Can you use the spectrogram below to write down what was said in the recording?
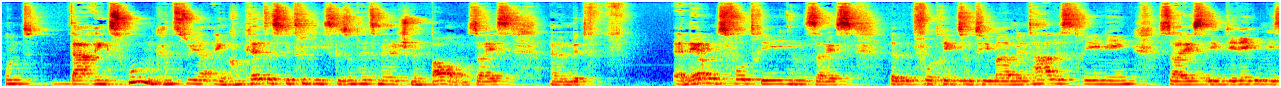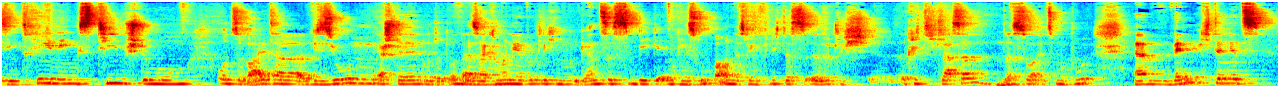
und da ringsrum kannst du ja ein komplettes betriebliches Gesundheitsmanagement bauen, sei es äh, mit Ernährungsvorträgen, sei es äh, mit Vorträgen zum Thema mentales Training, sei es eben die regelmäßigen Trainings, Teamstimmung und so weiter, Visionen erstellen und und und. Also da kann man ja wirklich ein ganzes BGM ringsum bauen. Deswegen finde ich das äh, wirklich äh, richtig klasse, mhm. das so als Modul. Ähm, wenn ich denn jetzt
